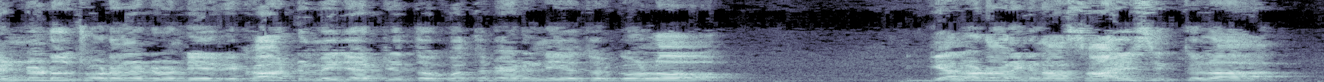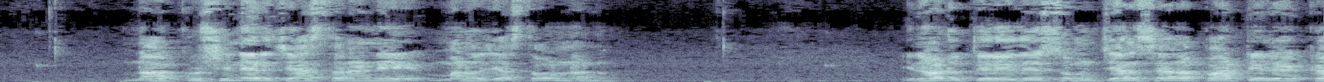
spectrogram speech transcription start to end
ఎన్నడూ చూడనటువంటి రికార్డు మెజార్టీతో కొత్తపేట నియోజకవర్గంలో గెలవడానికి నా సాయశక్తుల నా కృషి నేను చేస్తానని మనవి చేస్తూ ఉన్నాను. ఈనాడు తెలుగుదేశం జనసేన పార్టీల యొక్క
